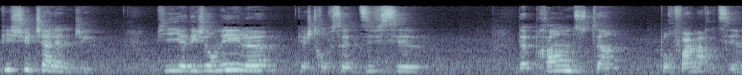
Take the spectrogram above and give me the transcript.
Puis je suis challengée. Puis il y a des journées là, que je trouve ça difficile de prendre du temps pour faire ma routine.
